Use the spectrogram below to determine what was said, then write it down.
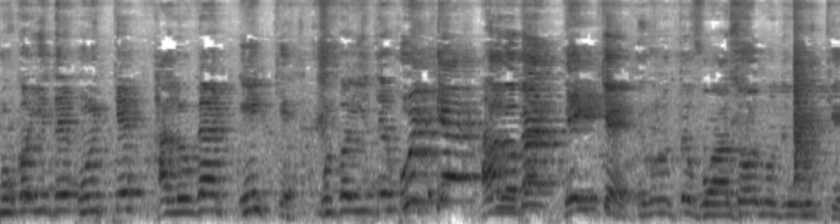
মুখইতে উইকে হালুগাট ইকে মুখইতে উইকে আলুগান ইকে এগুলোতে ফোয়াসা বদি উইকে।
